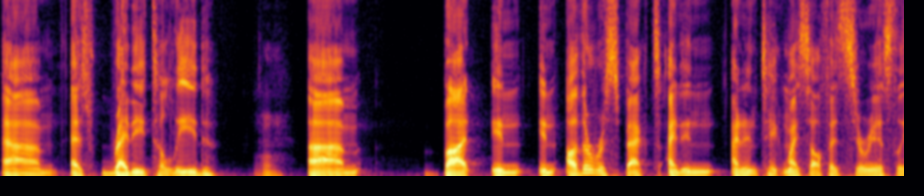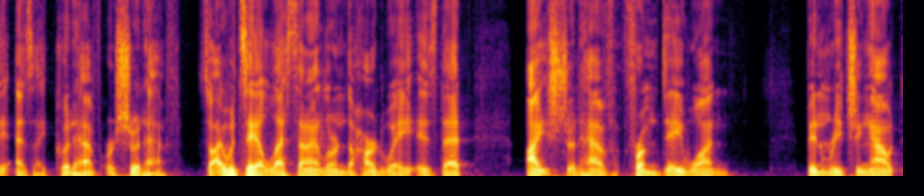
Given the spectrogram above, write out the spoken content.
um, as ready to lead. Um, but in in other respects, I didn't I didn't take myself as seriously as I could have or should have. So I would say a lesson I learned the hard way is that I should have from day one been reaching out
